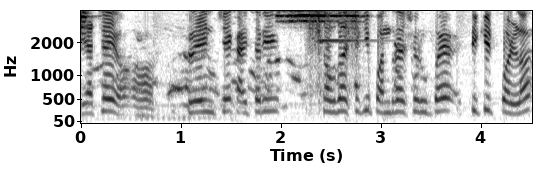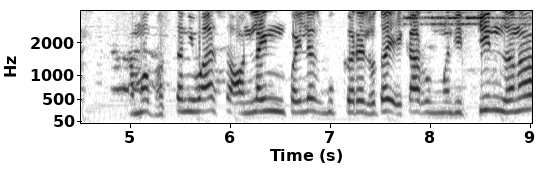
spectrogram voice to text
याचे ट्रेनचे काहीतरी चौदाशे की पंधराशे रुपये तिकीट पडलं. मग भक्त निवास ऑनलाईन पहिलेच बुक करेल होतं. एका रूममध्ये तीन जणं.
